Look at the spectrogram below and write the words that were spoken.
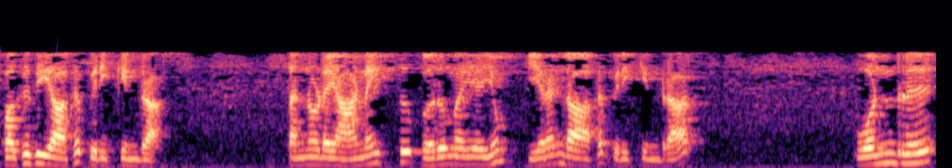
பகுதியாக பிரிக்கின்றார் தன்னுடைய அனைத்து பெருமையையும் இரண்டாக பிரிக்கின்றார். ஒன்று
